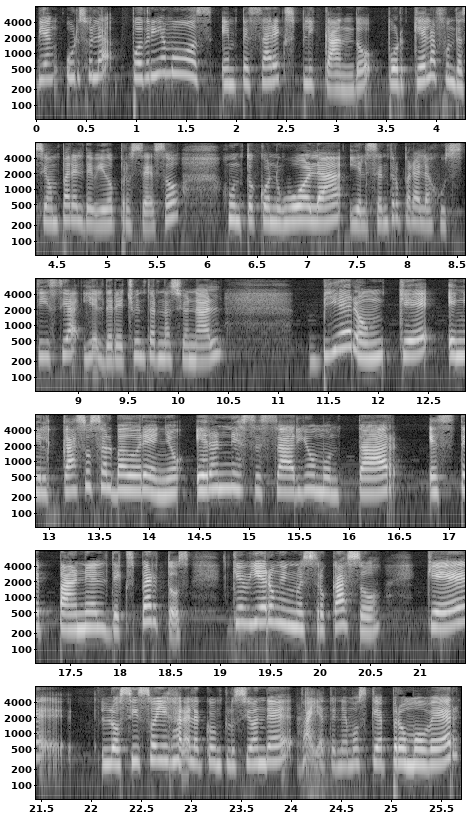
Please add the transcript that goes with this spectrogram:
Bien, Úrsula, ¿podríamos empezar explicando por qué la Fundación para el Debido Proceso, junto con WOLA y el Centro para la Justicia y el Derecho Internacional, vieron que en el caso salvadoreño era necesario montar este panel de expertos? ¿Qué vieron en nuestro caso que los hizo llegar a la conclusión de, vaya, tenemos que promover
